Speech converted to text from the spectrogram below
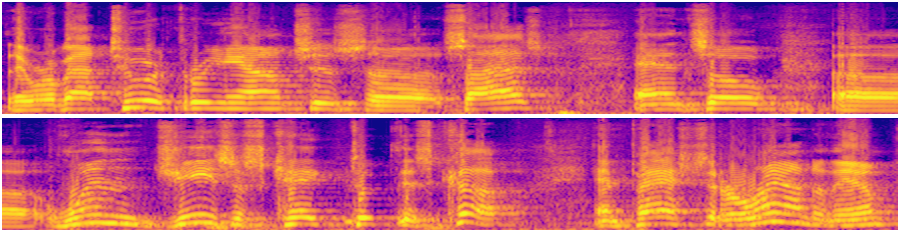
They were about two or three ounces uh, size. And so uh, when Jesus took this cup and passed it around to them,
